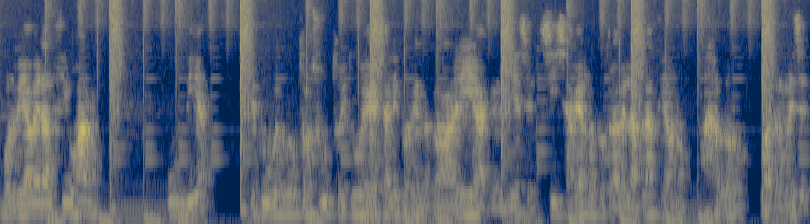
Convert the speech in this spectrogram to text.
Volví a ver al cirujano un día que tuve otro susto y tuve que salir corriendo para Madrid a que viese si se había roto otra vez la placia o no, a los cuatro meses.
